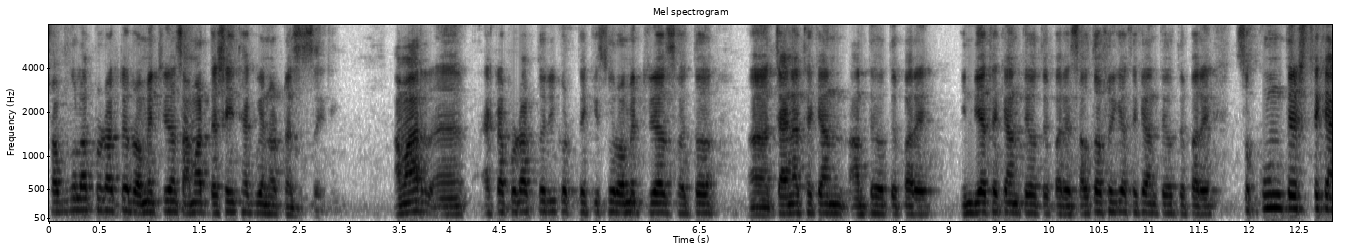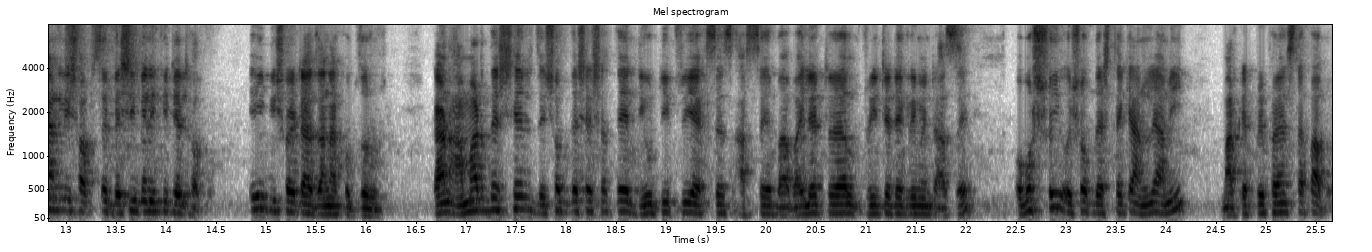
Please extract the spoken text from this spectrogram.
সবগুলা প্রোডাক্টের র মেটেরিয়ালস আমার দেশেই থাকবে নট নেসেসারি আমার একটা প্রোডাক্ট তৈরি করতে কিছু র মেটেরিয়ালস হয়তো চায়না থেকে আনতে হতে পারে। ইন্ডিয়া থেকে আনতে হতে পারে সাউথ আফ্রিকা থেকে আনতে হতে পারে। সো কোন দেশ থেকে আনলে সবচেয়ে বেশি বেনিফিটেড হব? এই বিষয়টা জানা খুব জরুরি। কারণ আমার দেশের যেসব দেশের সাথে ডিউটি ফ্রি অ্যাক্সেস আছে বা বাইলেটারাল ফ্রি ট্রেড এগ্রিমেন্ট আছে, অবশ্যই ওইসব দেশ থেকে আনলে আমি মার্কেট প্রিফারেন্সটা পাবো।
